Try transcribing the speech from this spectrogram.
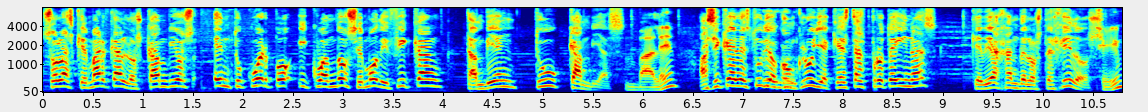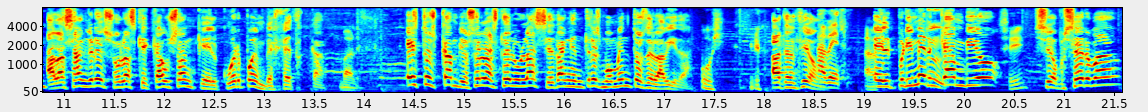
son las que marcan los cambios en tu cuerpo y cuando se modifican, también tú cambias. Vale. Así que el estudio concluye que estas proteínas que viajan de los tejidos Sí. a la sangre son las que causan que el cuerpo envejezca. Vale. Estos cambios en las células se dan en tres momentos de la vida. Uy. Atención. A ver. El primer cambio Sí. se observa,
